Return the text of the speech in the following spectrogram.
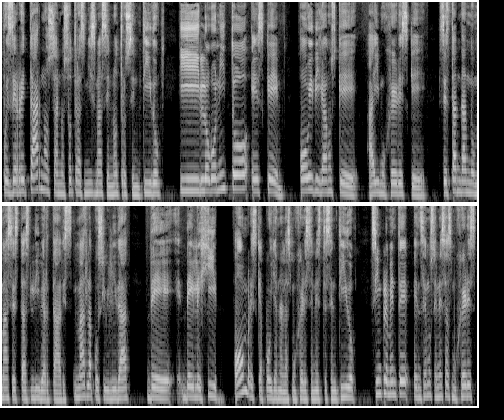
pues de retarnos a nosotras mismas en otro sentido. Y lo bonito es que hoy digamos que hay mujeres que se están dando más estas libertades, más la posibilidad de, de elegir hombres que apoyan a las mujeres en este sentido. Simplemente pensemos en esas mujeres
